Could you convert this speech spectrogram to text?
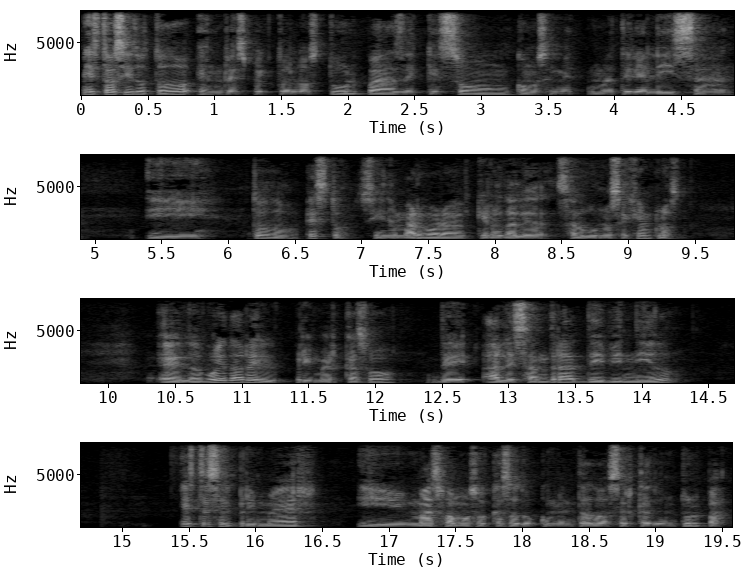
esto ha sido todo en respecto a los tulpas, de qué son, cómo se materializan y todo esto. Sin embargo, ahora quiero darles algunos ejemplos. Eh, les voy a dar el primer caso de Alessandra David Neal. Este es el primer y más famoso caso documentado acerca de un tulpa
